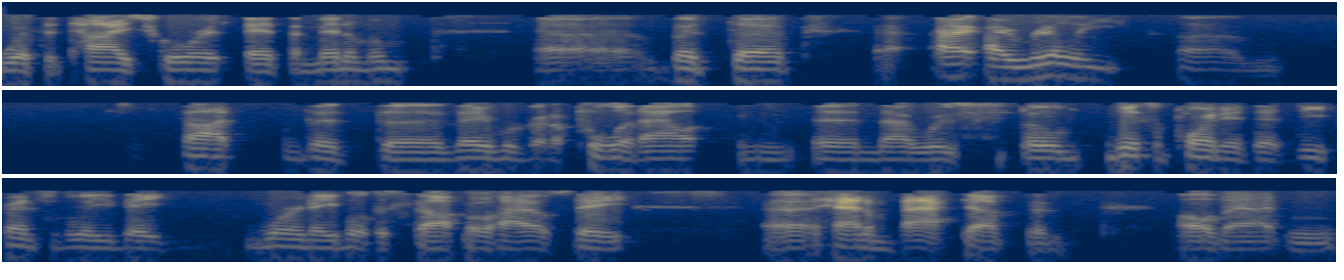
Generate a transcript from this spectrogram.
with the tie score at the minimum. Uh, but uh, I, I really um, thought that uh, they were going to pull it out, and, and I was still disappointed that defensively they weren't able to stop Ohio State. Uh, had them backed up and all that, and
